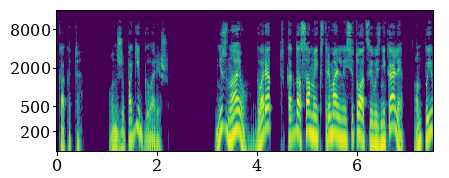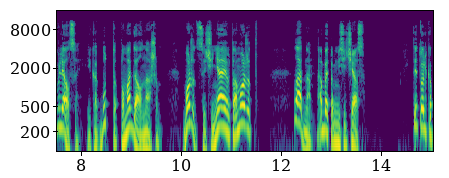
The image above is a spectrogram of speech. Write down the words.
Как это? Он же погиб, говоришь? Не знаю. Говорят, когда самые экстремальные ситуации возникали, он появлялся и как будто помогал нашим. Может, сочиняют, а может... Ладно, об этом не сейчас. Ты только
